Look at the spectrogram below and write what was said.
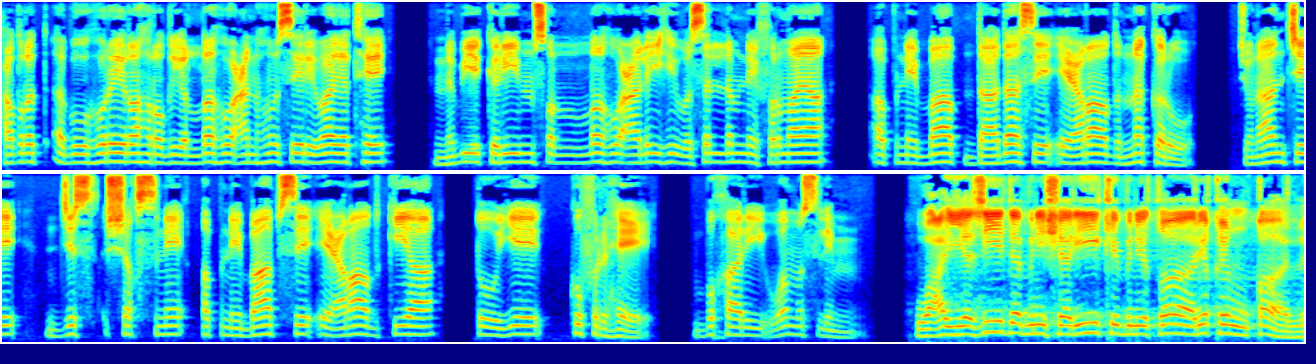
حضرت ابو حریرہ رضی اللہ عنہ سے روایت ہے، نبی کریم صلی اللہ علیہ وسلم نے فرمایا، اپنے باپ دادا سے اعراض نہ کرو، چنانچہ جس شخص نے اپنے باپ سے اعراض کیا تو یہ کفر ہے۔ بخاری و مسلم۔ وعن يزيد بن شريك بن طارق قال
